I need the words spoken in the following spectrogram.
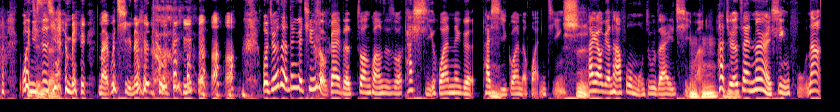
问题是现在没买不起那个土地。我觉得那个亲手盖的状况是说，他喜欢那个他习惯的环境，是他要跟他父母住在一起嘛？他觉得在那儿幸福。那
